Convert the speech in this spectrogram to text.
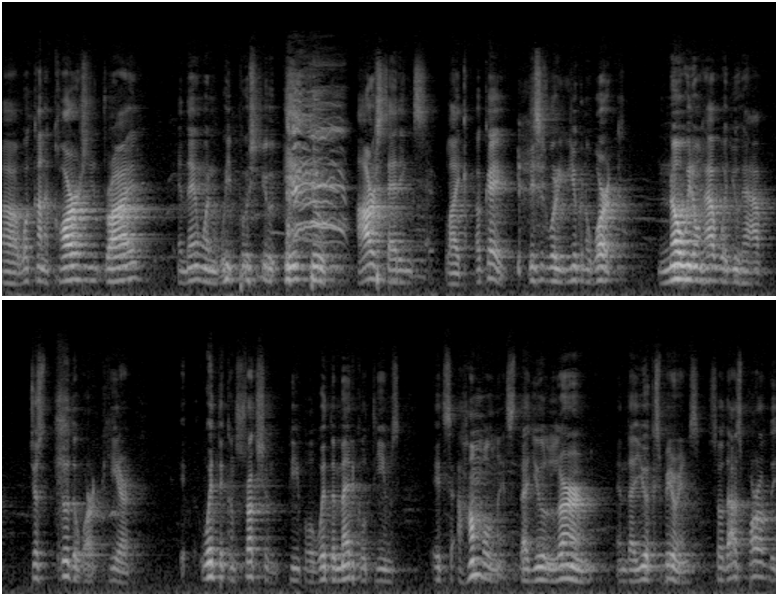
uh, what kind of cars you drive. And then when we push you into our settings, like, okay, this is where you're going to work. No, we don't have what you have. Just do the work here. With the construction people, with the medical teams, it's a humbleness that you learn and that you experience. So that's part of the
